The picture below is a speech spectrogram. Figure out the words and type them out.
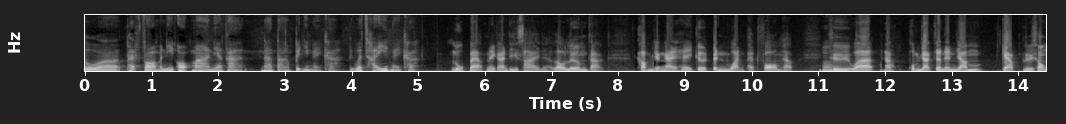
ตัวแพลตฟอร์มอันนี้ออกมาเนี่ยค่ะ หน้าตาเป็นยังไงคะ หรือว่าใช้ยังไงคะ รูปแบบในการดีไซน์เนี่ย เราเริ่มจาก ทำยังไงให้เกิดเป็น one platform ครับ คือว่าอยากผมอยากจะเน้นย้ำแกลบหรือช่อง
